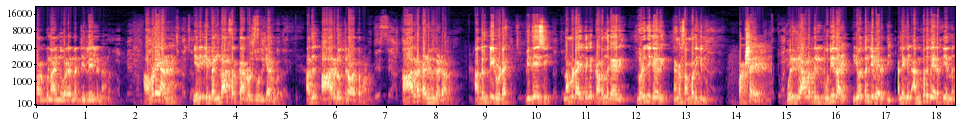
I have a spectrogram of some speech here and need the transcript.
ഫർഗുണ എന്ന് പറയുന്ന ജില്ലയിൽ നിന്നാണ്. അവിടെയാണ് എനിക്ക് ബംഗാൾ സർക്കാരിനോട് ചോദിക്കാനുള്ളത്. അത് ആരുടെ ഉത്തരവാദിത്തമാണ്? ആരുടെ കഴിവുകേടാണ്? അതിർത്തിയിലൂടെ വിദേശി നമ്മുടെ രാജ്യത്തേക്ക് കടന്നു കയറി നുഴഞ്ഞു കയറി ഞങ്ങൾ സമ്മതിക്കുന്നു. പക്ഷേ ഒരു ഗ്രാമത്തിൽ പുതിയതായി ഇരുപത്തഞ്ച് പേരെത്തി അല്ലെങ്കിൽ അൻപത് പേരെത്തി എന്ന്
